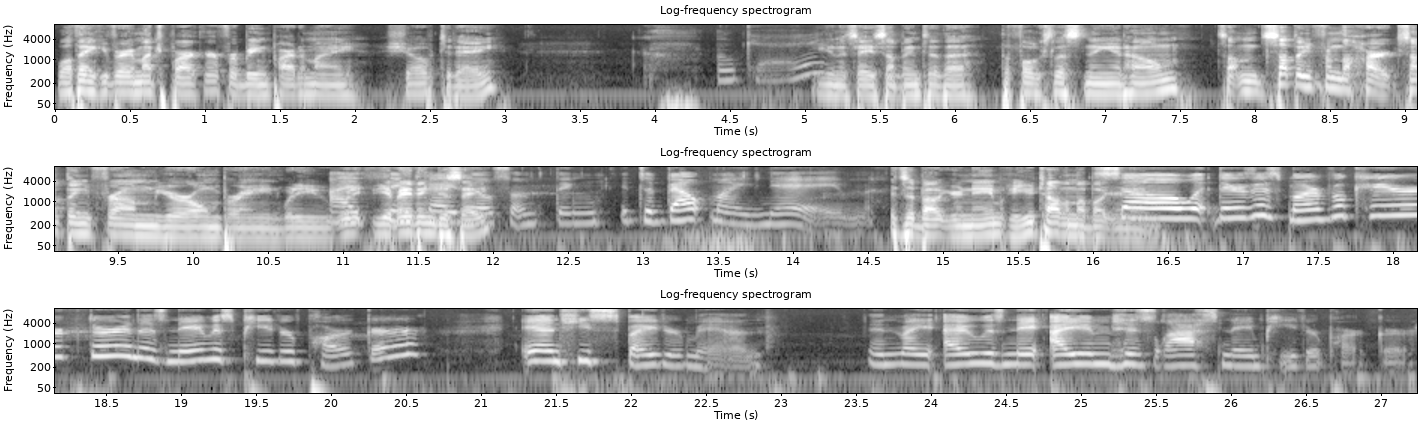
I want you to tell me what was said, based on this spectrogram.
Well, thank you very much, Parker, for being part of my show today. Okay. You gonna say something to the the folks listening at home? Something something from the heart, something from your own brain. What do you? What, I do you have anything I to say? something. It's about my name. It's about your name. Okay, you tell them about your name. So there's this Marvel character, and his name is Peter Parker, and he's Spider Man. And my I was na- I am his last name, Peter Parker.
